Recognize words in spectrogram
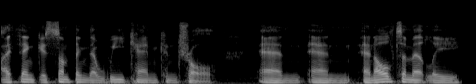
I think is something that we can control. And and and ultimately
